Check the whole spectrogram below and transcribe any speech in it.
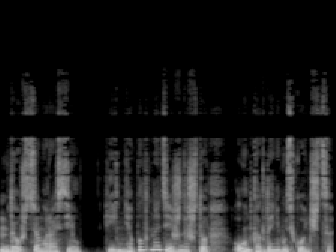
дождь все моросил, и не было надежды, что он когда-нибудь кончится.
